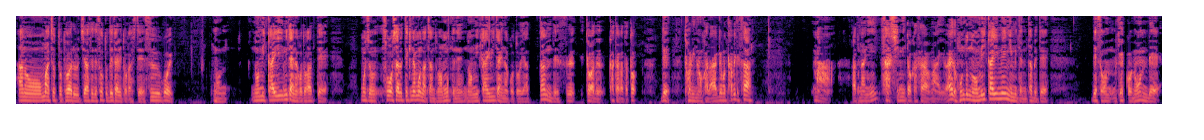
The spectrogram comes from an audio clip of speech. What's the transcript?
あのー、まあちょっととある打ち合わせで外出たりとかして、すごい、もう、飲み会みたいなことがあって、もちろんソーシャル的なものはちゃんと守ってね、飲み会みたいなことをやったんです。とある方々と。で、鶏の唐揚げも食べてさ、まあ、あと何？刺身とかさ、まあ、いわゆる本当の飲み会メニューみたいに食べて、で、その、結構飲んで、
